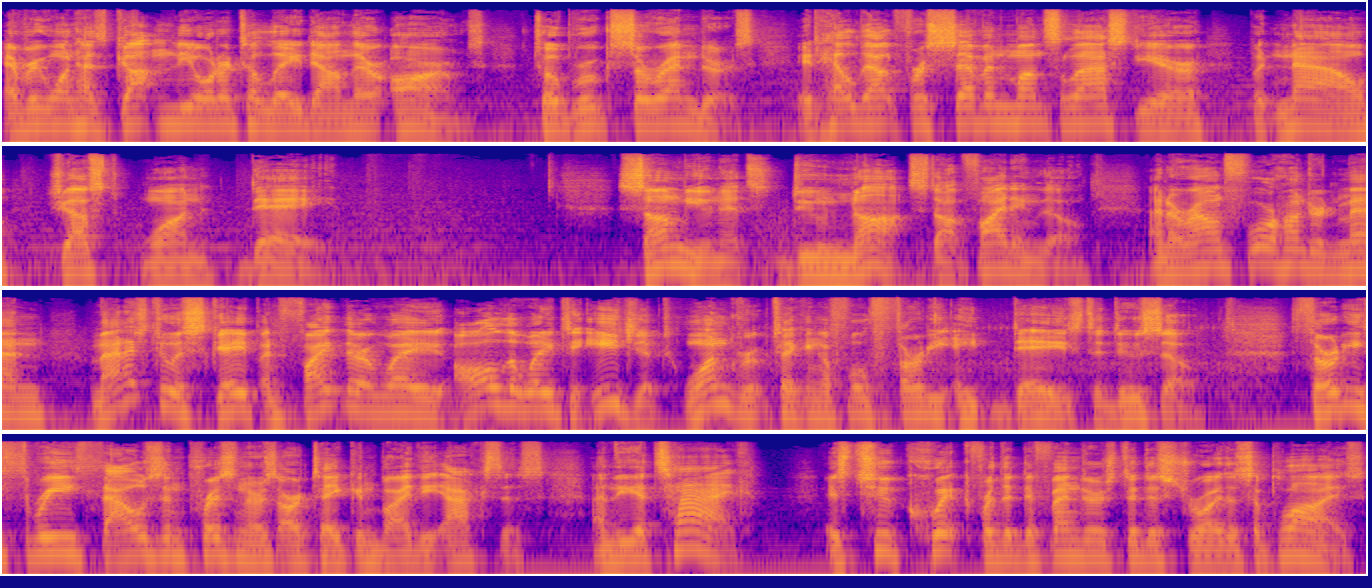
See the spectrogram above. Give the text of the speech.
everyone has gotten the order to lay down their arms. Tobruk surrenders. It held out for seven months last year, but now just one day. Some units do not stop fighting, though, and around 400 men manage to escape and fight their way all the way to Egypt, one group taking a full 38 days to do so. 33,000 prisoners are taken by the Axis, and the attack is too quick for the defenders to destroy the supplies.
